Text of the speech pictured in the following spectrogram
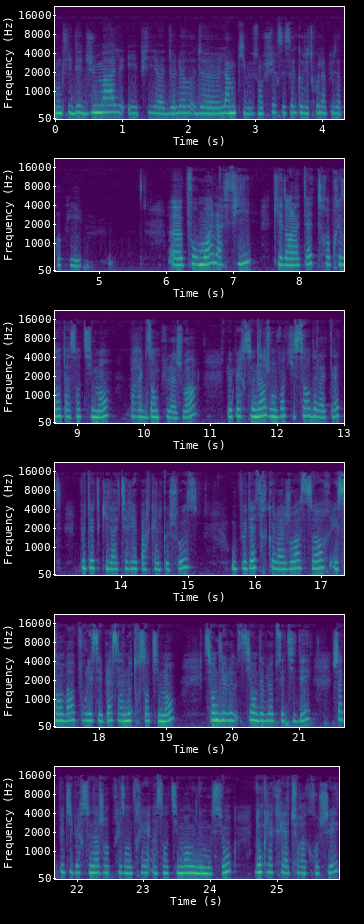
Donc l'idée du mal et puis euh, de l'âme qui veut s'enfuir, c'est celle que j'ai trouvée la plus appropriée. Euh, pour moi, la fille qui est dans la tête représente un sentiment, par exemple la joie. Le personnage, on voit qu'il sort de la tête, peut-être qu'il est attiré par quelque chose, ou peut-être que la joie sort et s'en va pour laisser place à un autre sentiment. Si on, développe, si on développe cette idée, chaque petit personnage représenterait un sentiment ou une émotion. Donc la créature accrochée,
